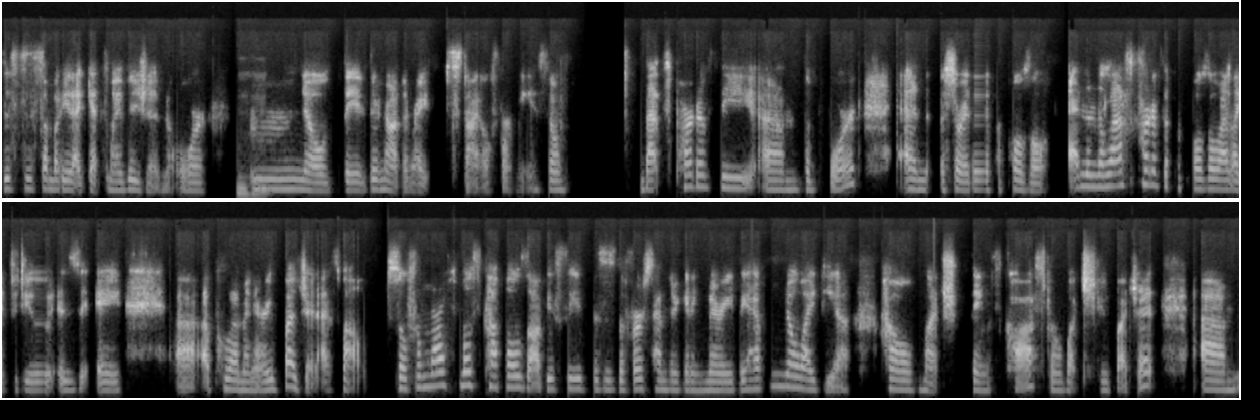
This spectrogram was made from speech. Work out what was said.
this is somebody that gets my vision or mm-hmm. mm, no they they're not the right style for me. So that's part of the um, the board and uh, sorry the proposal. And then the last part of the proposal i like to do is a uh, a preliminary budget as well so for most, most couples, obviously, this is the first time they're getting married. They have no idea how much things cost or what to budget. Um,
